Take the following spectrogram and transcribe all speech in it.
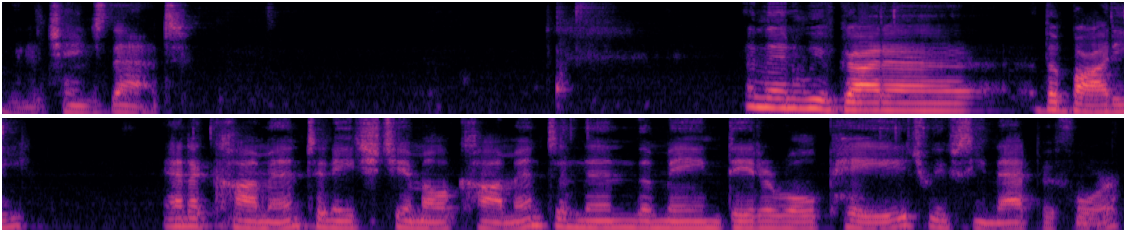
We're going to change that. And then we've got a, the body and a comment, an HTML comment, and then the main data role page. We've seen that before.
